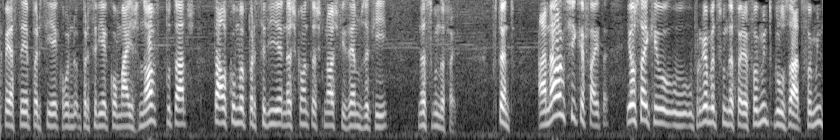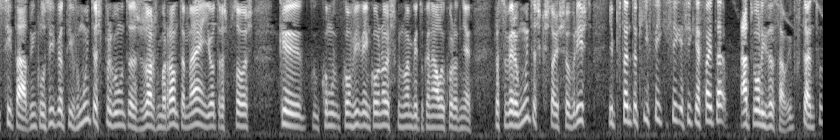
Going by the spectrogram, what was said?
PSD aparecia com, apareceria com mais nove deputados, tal como apareceria nas contas que nós fizemos aqui na segunda-feira. Portanto, a análise fica feita. Eu sei que o, o programa de segunda-feira foi muito glosado, foi muito citado, inclusive eu tive muitas perguntas, Jorge Marrão também e outras pessoas que convivem connosco no âmbito do canal A Cor do Dinheiro receberam muitas questões sobre isto e, portanto, aqui fica, fica, fica feita a atualização. E, portanto,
